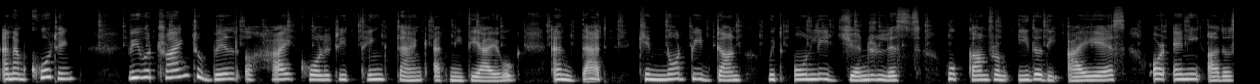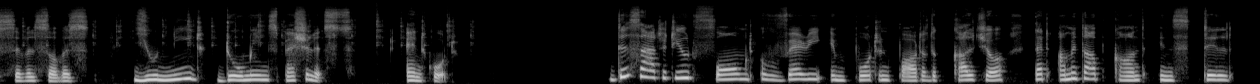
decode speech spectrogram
And I'm quoting We were trying to build a high quality think tank at Niti Aayog, and that cannot be done with only generalists who come from either the IAS or any other civil service. You need domain specialists. End quote. This attitude formed a very important part of the culture that Amitabh Kant instilled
